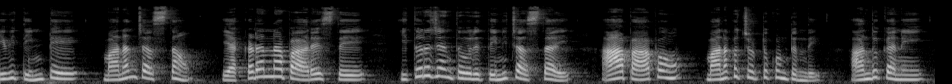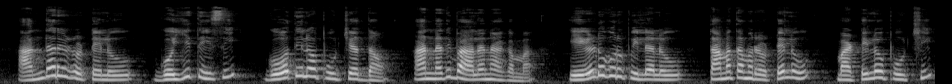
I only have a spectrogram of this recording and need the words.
ఇవి తింటే మనం చస్తాం. ఎక్కడన్నా పారేస్తే ఇతర జంతువులు తిని చస్తాయి. ఆ పాపం మనకు చుట్టుకుంటుంది. అందుకని అందరి రొట్టెలు గొయ్యి తీసి గోతిలో పూడ్చేద్దాం అన్నది బాలనాగమ్మ. ఏడుగురు పిల్లలు తమ తమ రొట్టెలు మట్టిలో పూడ్చి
